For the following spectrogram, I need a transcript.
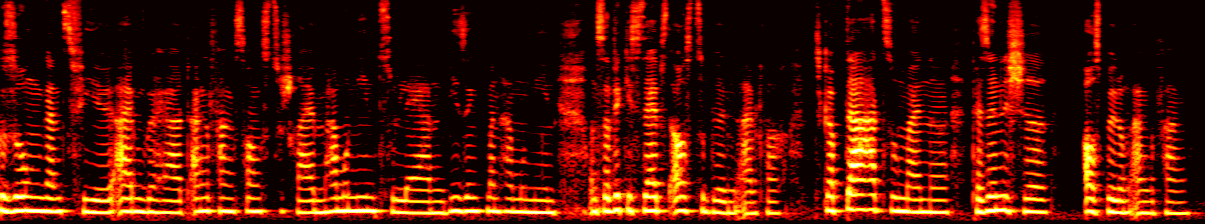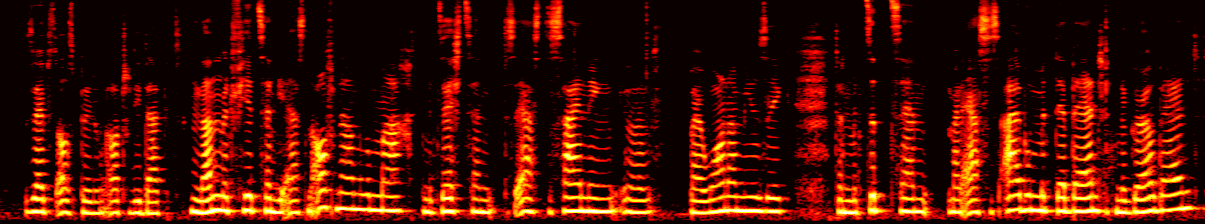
gesungen ganz viel, Alben gehört, angefangen Songs zu schreiben, Harmonien zu lernen, wie singt man Harmonien und es da wirklich selbst auszubilden einfach. Ich glaube, da hat so meine persönliche Ausbildung angefangen. Selbstausbildung, Autodidakt. Und dann mit 14 die ersten Aufnahmen gemacht, mit 16 das erste Signing äh, bei Warner Music, dann mit 17 mein erstes Album mit der Band, ich hatte eine Girlband.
